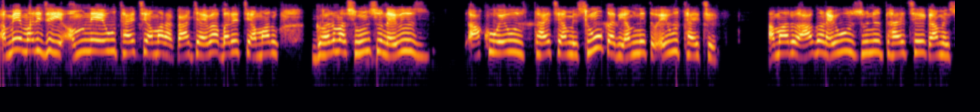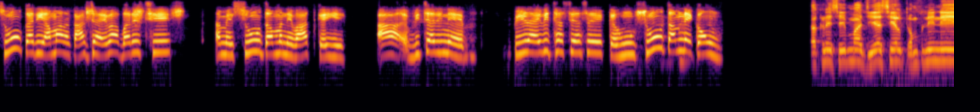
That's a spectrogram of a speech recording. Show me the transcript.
અમે મરી જઈએ. અમને એવું થાય છે અમારા કાળજા એવા બળે છે. અમારું ઘરમાં શું શું ને એવું આખું એવું થાય છે. અમે શું કરીએ? અમને તો એવું થાય છે. અમારું આગળ એવું જૂનું થાય છે કે અમે શું કરીએ? અમારા કાળજા એવા બરે છે. અમે શું તમને વાત કહીએ? આ વિચારીને પીડા એવી થશે હશે કે હું શું તમને કહું? દક્ષિણી સીમમાં જીએસસીએલ કંપનીની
